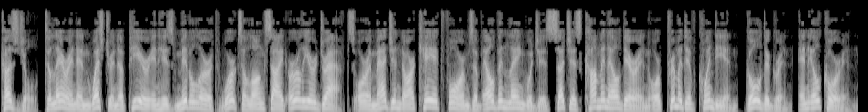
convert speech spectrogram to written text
Khuzdul, Telerin and Westron appear in his Middle-earth works alongside earlier drafts or imagined archaic forms of Elven languages such as Common Eldarin or Primitive Quendian, Goldogrin, and Ilkorin.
